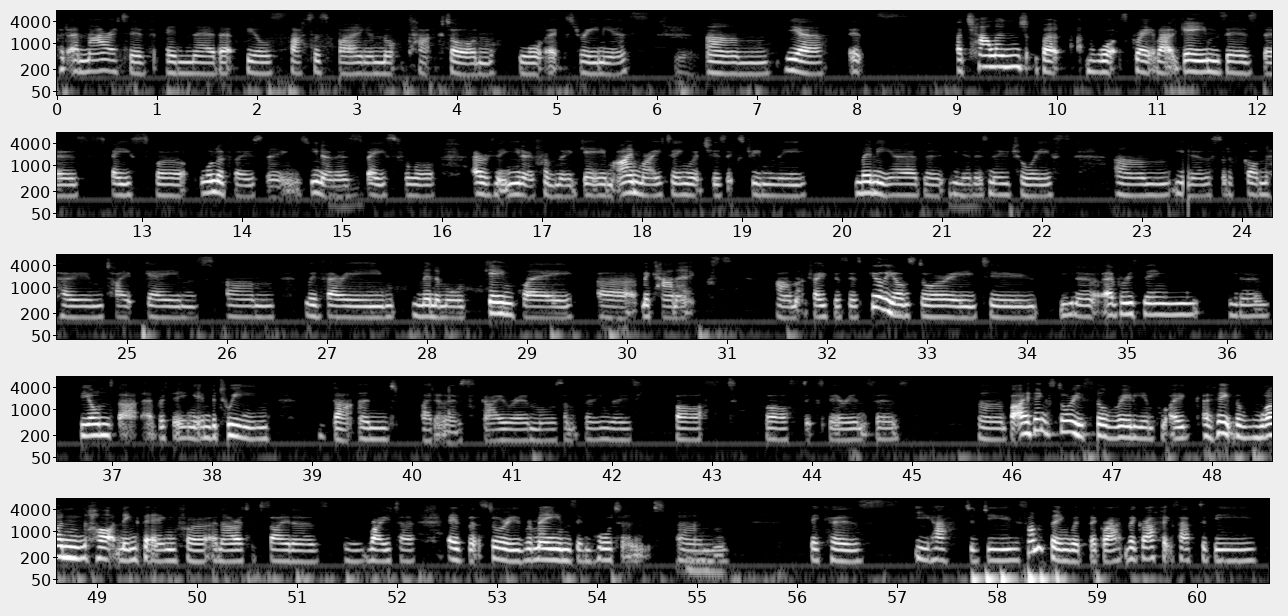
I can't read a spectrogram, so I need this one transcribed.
put a narrative in there that feels satisfying and not tacked on or extraneous. Yeah. Um, yeah, it's a challenge, but what's great about games is there's space for all of those things. You know, there's space for everything, you know, from the game I'm writing, which is extremely linear, that, you know, there's no choice. Um, you know, the sort of gone home type games um, with very minimal gameplay uh, mechanics um, that focuses purely on story to, you know, everything, you know, beyond that, everything in between that and, I don't know, Skyrim or something, those vast, vast experiences. Uh, but I think story is still really important. I, I think the one heartening thing for a narrative designer, writer, is that story remains important um, because you have to do something with the gra- the graphics have to be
